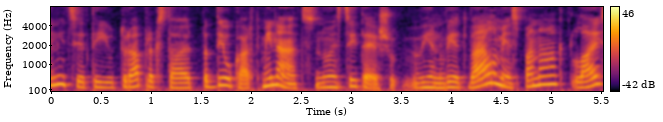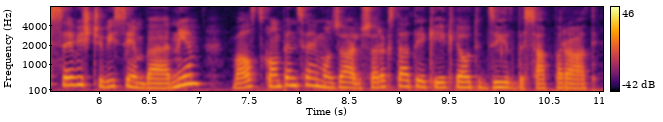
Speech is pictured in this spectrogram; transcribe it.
iniciatīvu, tur aprakstā ir pat divkārt minēts, nu es citēšu, vienu vietu vēlamies panākt, lai sevišķi visiem bērniem valsts kompensējumu zāļu sarakstā tiek iekļauti dzirdes aparāti,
